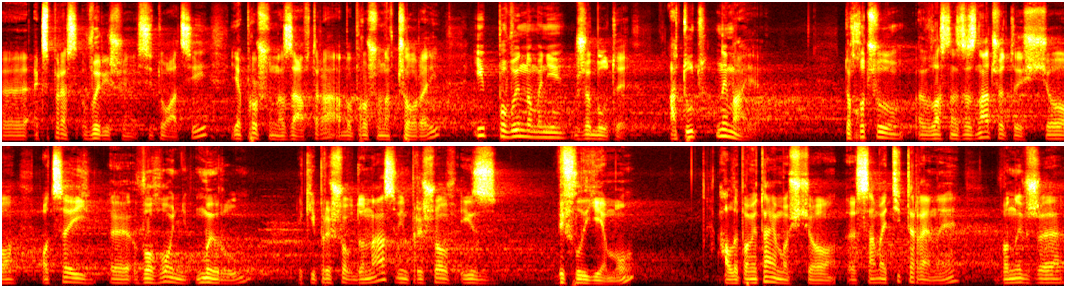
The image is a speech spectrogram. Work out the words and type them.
е, експрес-вирішень ситуації. Я прошу на завтра або прошу на вчора, і повинно мені вже бути. А тут немає. То хочу е, власне зазначити, що оцей е, вогонь миру, який прийшов до нас, він прийшов із Віфлеєму. Але пам'ятаємо, що саме ті терени, вони вже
